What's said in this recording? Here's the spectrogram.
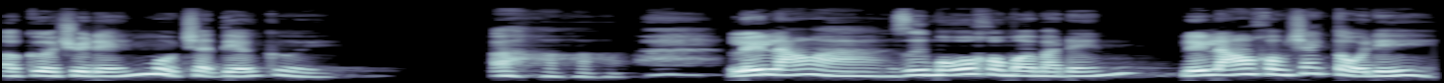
Ở cửa truyền đến một trận tiếng cười à, Lý Lão à Dư mỗ không mời mà đến Lý Lão không trách tội đi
